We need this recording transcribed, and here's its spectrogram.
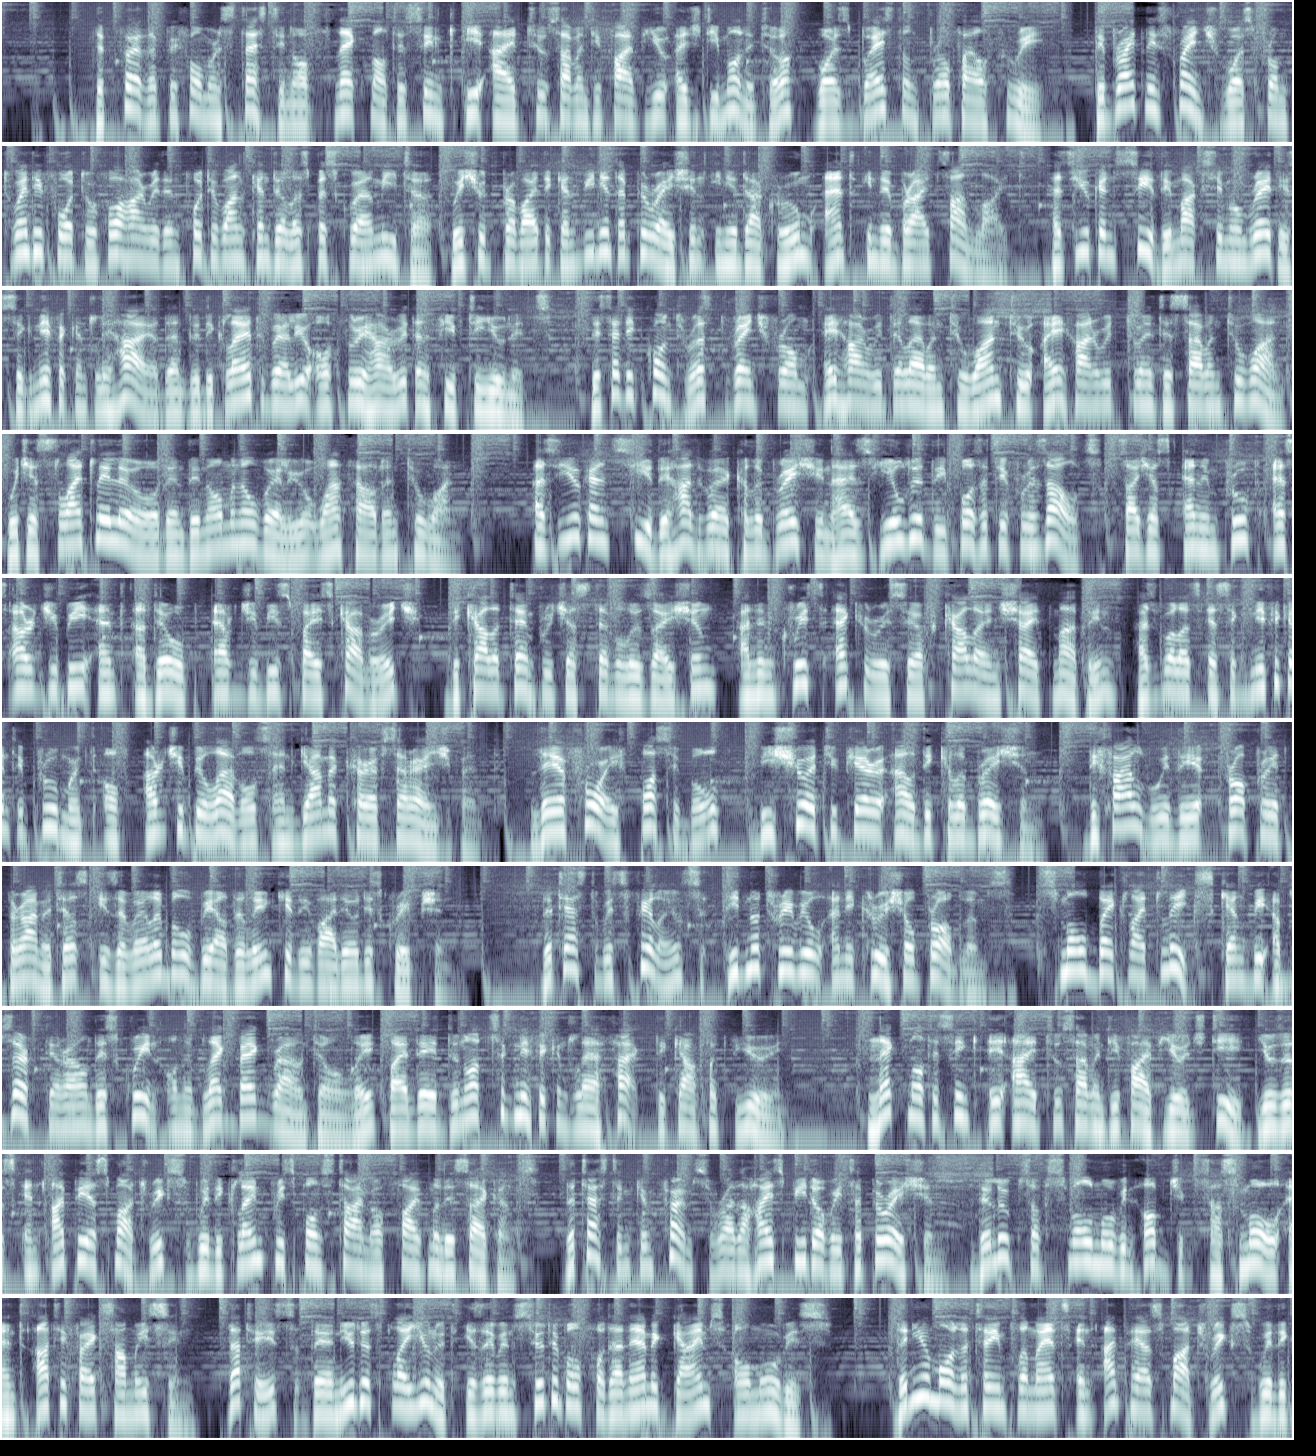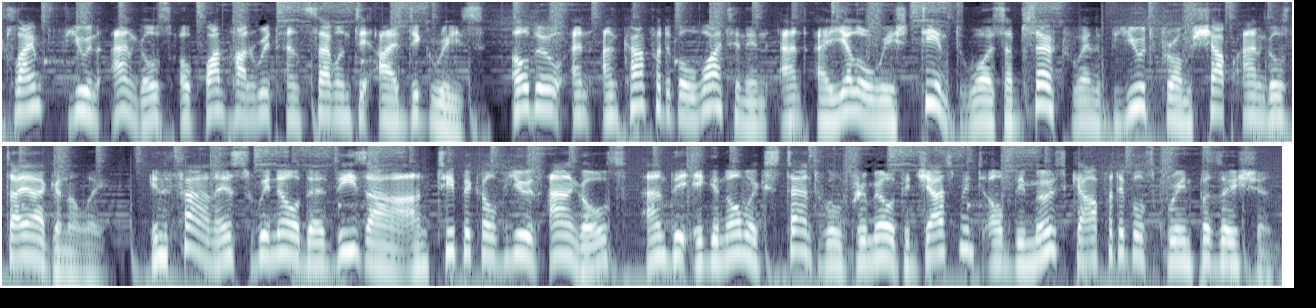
The further performance testing of NEC MultiSync EA275 UHD monitor was based on Profile 3. The brightness range was from 24 to 441 candelas per square meter, which should provide a convenient operation in a dark room and in the bright sunlight. As you can see, the maximum rate is significantly higher than the declared value of 350 units. The static contrast range from 811 to 1 to 827 to 1, which is slightly lower than the nominal value 1000 to 1. As you can see, the hardware calibration has yielded the positive results, such as an improved sRGB and Adobe RGB space coverage, the color temperature stabilization, an increased accuracy of color and shade mapping, as well as a significant improvement of RGB levels and gamma curves arrangement. Therefore, if possible, be sure to carry out the calibration. The file with the appropriate parameters is available via the link in the video description. The test with fill-ins did not reveal any crucial problems. Small backlight leaks can be observed around the screen on a black background only, but they do not significantly affect the comfort viewing. NEC MultiSync EA275 UHD uses an IPS matrix with a claimed response time of 5 milliseconds. The testing confirms rather high speed of its operation. The loops of small moving objects are small and artifacts are missing. That is, the new display unit is even suitable for dynamic games or movies. The new monitor implements an IPS matrix with the claimed viewing angles of 178 degrees although an uncomfortable whitening and a yellowish tint was observed when viewed from sharp angles diagonally. In fairness, we know that these are untypical viewing angles and the ergonomic stand will promote adjustment of the most comfortable screen position.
